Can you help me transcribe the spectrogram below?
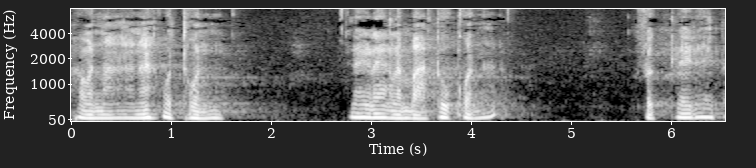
ภาวนานะ อดทน แรกๆลำบากทุกคนนะฝึกเรื่อยๆไป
